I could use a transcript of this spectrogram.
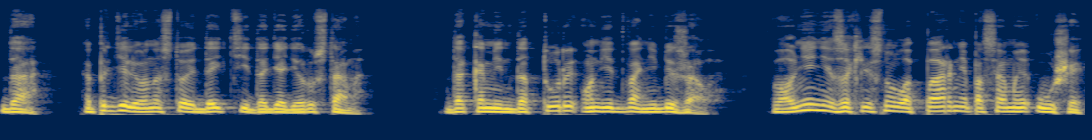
Да, определенно стоит дойти до дяди Рустама. До комендатуры он едва не бежал. Волнение захлестнуло парня по самые уши,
